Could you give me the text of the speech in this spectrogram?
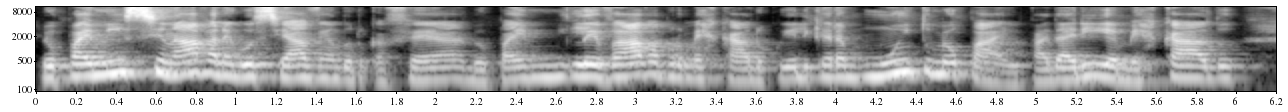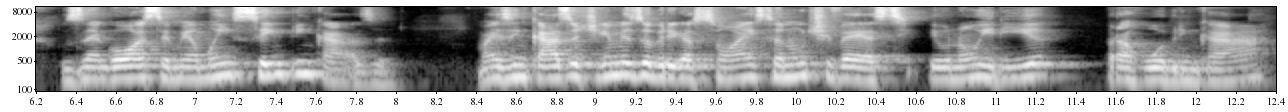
Meu pai me ensinava a negociar a venda do café. Meu pai me levava para o mercado com ele, que era muito meu pai. Padaria, mercado, os negócios, a minha mãe sempre em casa. Mas em casa eu tinha minhas obrigações. Se eu não tivesse, eu não iria para a rua brincar.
